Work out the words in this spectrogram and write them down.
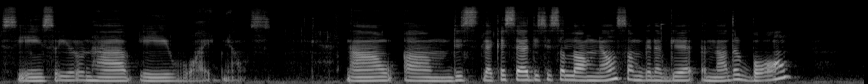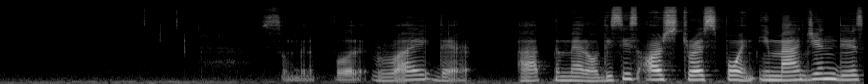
see so you don't have a wide nails now um this like i said this is a long nail so i'm gonna get another ball so i'm gonna put it right there at the middle this is our stress point. Imagine this.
